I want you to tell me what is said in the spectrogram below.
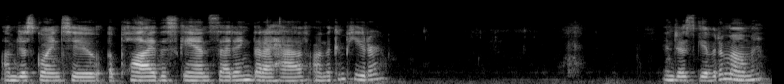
I'm just going to apply the scan setting that I have on the computer and just give it a moment.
